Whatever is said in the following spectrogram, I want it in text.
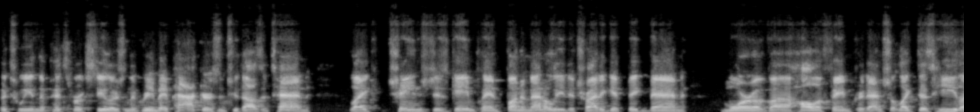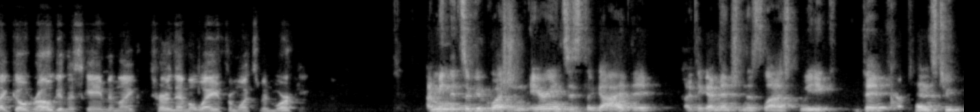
between the Pittsburgh Steelers and the Green Bay Packers in 2010, like changed his game plan fundamentally to try to get Big Ben more of a Hall of Fame credential? Like, does he like go rogue in this game and like turn them away from what's been working? I mean, it's a good question. Arians is the guy that I think I mentioned this last week that tends to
